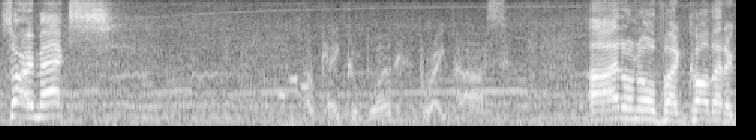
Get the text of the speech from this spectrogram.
Sorry, Max. Okay, good work. Great pass. Uh, I don't know if I'd call that a,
